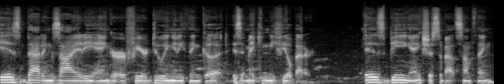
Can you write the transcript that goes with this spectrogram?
is that anxiety, anger, or fear doing anything good? Is it making me feel better? Is being anxious about something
